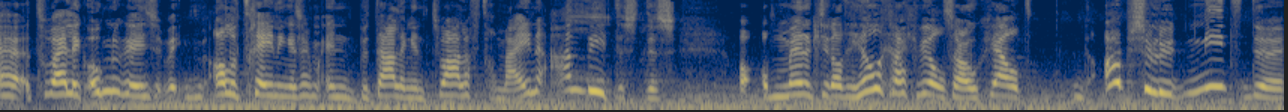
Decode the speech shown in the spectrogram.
Uh, terwijl ik ook nog eens alle trainingen zeg maar, in betaling in 12 termijnen aanbied. Dus, dus op het moment dat je dat heel graag wil, zou geld absoluut niet de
